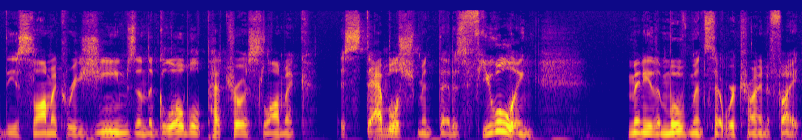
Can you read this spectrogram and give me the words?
the Islamic regimes and the global petro Islamic establishment that is fueling many of the movements that we're trying to fight.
